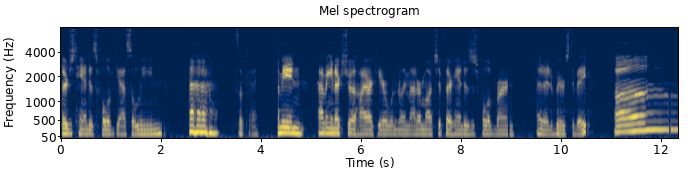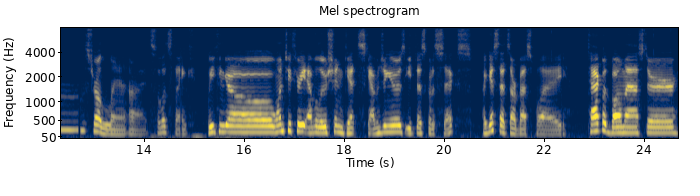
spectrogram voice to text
Their just hand is full of gasoline. it's okay. I mean, having an extra hierarchy here wouldn't really matter much if their hand is just full of burn. And it appears to be. Uh, let's draw land. Alright, so let's think. We can go one, two, three, evolution, get scavenging ooze, eat this, go to six. I guess that's our best play. Attack with Bowmaster.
